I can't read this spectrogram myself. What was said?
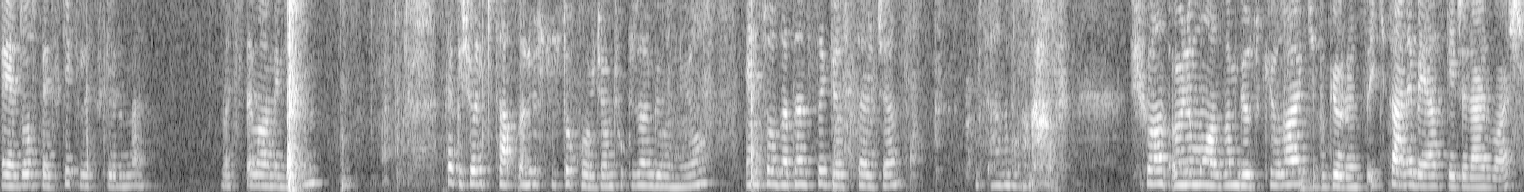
e, Dostoyevski klasiklerinden. Evet devam ediyorum. Bir şöyle kitapları üst üste koyacağım. Çok güzel görünüyor. En son zaten size göstereceğim. Bir tane burada kaldı. Şu an öyle muazzam gözüküyorlar ki bu görüntü. İki tane beyaz geceler var.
